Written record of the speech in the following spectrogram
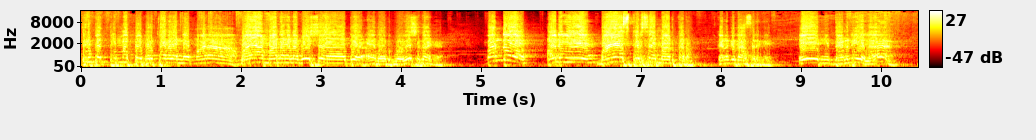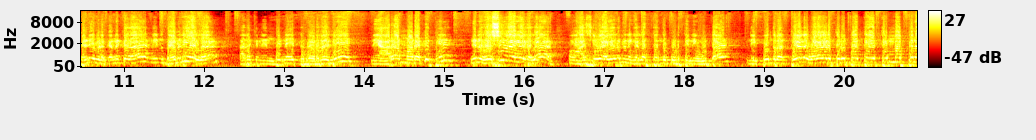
ತಿರುಪತಿ ತಿಮ್ಮಪ್ಪ ಬರ್ತಾನೆ ಒಂದು ಮಾನ, ಮಾಯಾ ಮಾನವನ ವೇಷ ವೇಷದಾಗ. ಬಂದು ಅವನಿಗೆ ಮಾಯಾ ಸ್ಪರ್ಶ ಮಾಡ್ತಾರ ಕನಕದಾಸರಿಗೆ. ಏ, ನೀ ದಣದಿ ಅಲ್ಲ ದಣಿ ಬಿಡ ಕನಕ ನೀನು ದಣದಿ ಅಲ್ಲ. ಅದಕ್ಕೆ ನಿನ್ನ ದಿನ ಇದ್ದು ದೊಡ್ಡದಿ ನೀ ಆರಾಮ್ ಮಾಡಕತ್ತಿ. ನೀನು ಹಸಿವು ಆಗ್ಯದಲ್ಲ ಹ್ಮ್, ಹಸಿವು ನಿನಗೆಲ್ಲ ತಂದು ಕೊಡ್ತೀನಿ ಊಟ. ನೀ ಕುಂದ್ರ ಅಂತ ಹೇಳಿ ಒಳಗಡೆ ತಿರುಪತಿ ತಿಮ್ಮಪ್ಪನ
